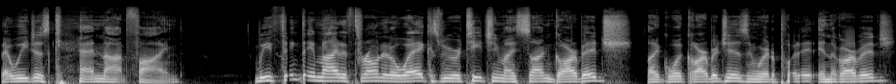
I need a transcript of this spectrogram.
that we just cannot find. We think they might have thrown it away because we were teaching my son garbage, like what garbage is and where to put it in the garbage.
